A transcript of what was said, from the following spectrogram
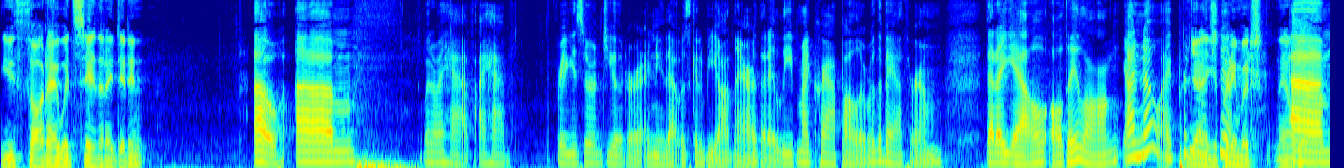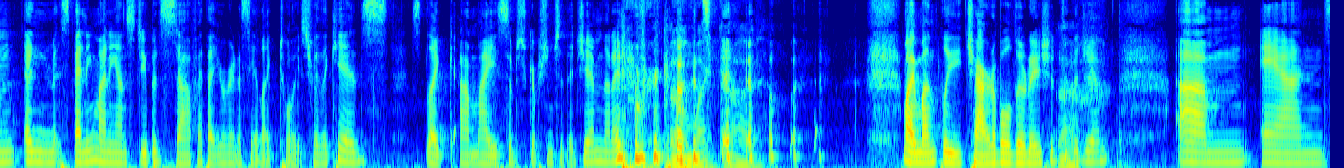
you thought I would say that I didn't? Oh, um, what do I have? I have razor and deodorant. I knew that was going to be on there. That I leave my crap all over the bathroom. That I yell all day long. I know. I pretty Yeah, much you knew. pretty much nailed it. Um, and spending money on stupid stuff. I thought you were going to say like toys for the kids, like uh, my subscription to the gym that I never go Oh my to. god. my monthly charitable donation to the gym. Um, and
